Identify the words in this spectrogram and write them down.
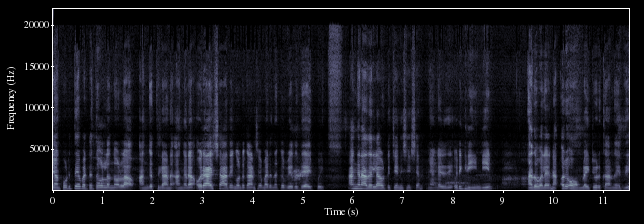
ഞാൻ കൊടുത്തേ പറ്റത്തുള്ളൂ എന്നുള്ള അംഗത്തിലാണ്. അങ്ങനെ ഒരാഴ്ച ആദ്യം കൊണ്ട് കാണിച്ച മരുന്നൊക്കെ വെറുതെ ആയിപ്പോയി. അങ്ങനെ അതെല്ലാം ഒട്ടിച്ചതിന് ശേഷം ഞാൻ കരുതി ഒരു ഗ്രീൻ ടീയും അതുപോലെ തന്നെ ഒരു ഓംലേറ്റും എടുക്കാമെന്ന് കരുതി.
